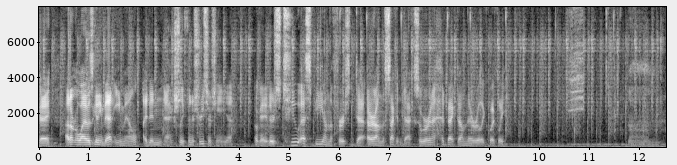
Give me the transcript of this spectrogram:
Okay, I don't know why I was getting that email. I didn't actually finish researching it yet. Okay, there's two SB on the first deck or on the second deck, so we're gonna head back down there really quickly. Um,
